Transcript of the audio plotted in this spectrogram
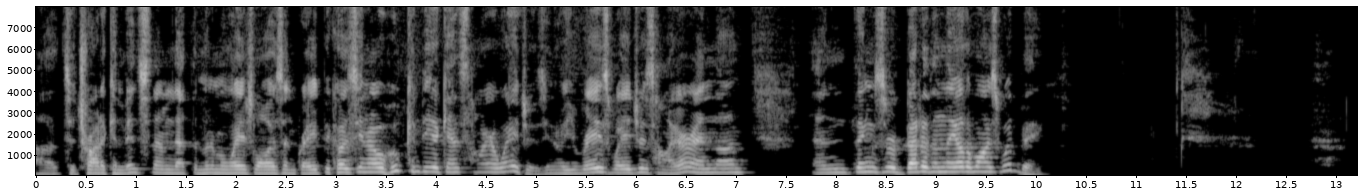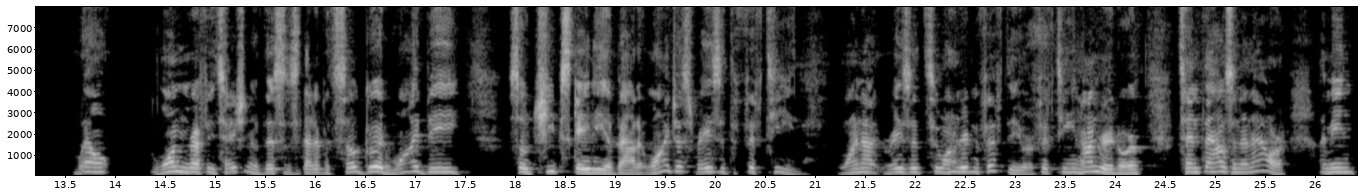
uh, to try to convince them that the minimum wage law isn't great because you know who can be against higher wages? You know, you raise wages higher and um, and things are better than they otherwise would be. Well, one refutation of this is that if it's so good, why be so cheapskatey about it? Why just raise it to 15? Why not raise it to 150 or 1500 or 10,000 an hour? I mean,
